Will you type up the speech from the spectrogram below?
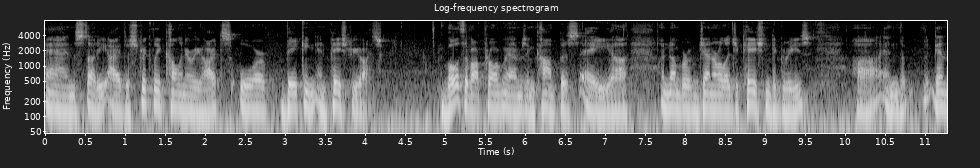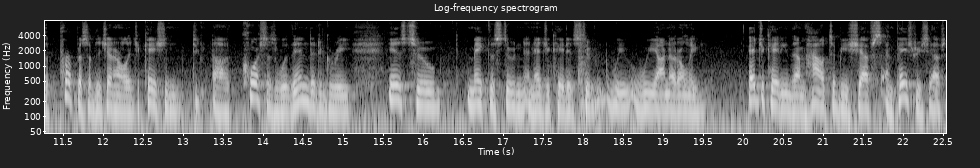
and study either strictly culinary arts or baking and pastry arts. Both of our programs encompass a, uh, a number of general education degrees. Uh, and the, again, the purpose of the general education uh, courses within the degree is to make the student an educated student. We, we are not only educating them how to be chefs and pastry chefs,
